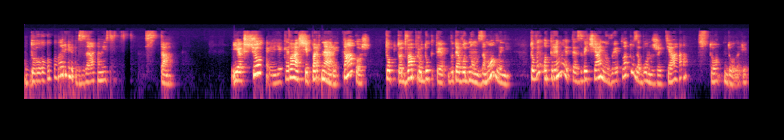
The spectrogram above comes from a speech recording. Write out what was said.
доларів замість 100. Якщо яке ваші партнери також, тобто два продукти буде в одному замовленні, то ви отримаєте звичайну виплату за бонус життя 100 доларів.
